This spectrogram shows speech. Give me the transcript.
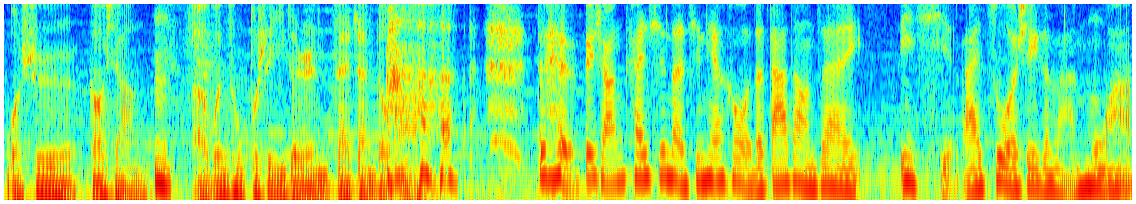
我是高翔。嗯，呃，文聪不是一个人在战斗啊。对，非常开心呢，今天和我的搭档在一起来做这个栏目啊。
